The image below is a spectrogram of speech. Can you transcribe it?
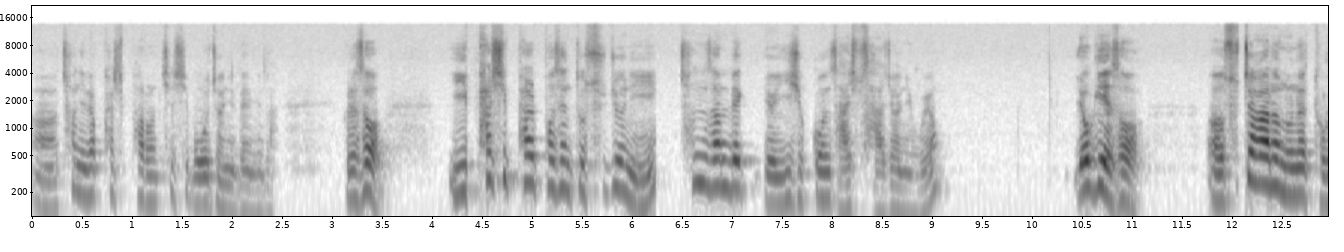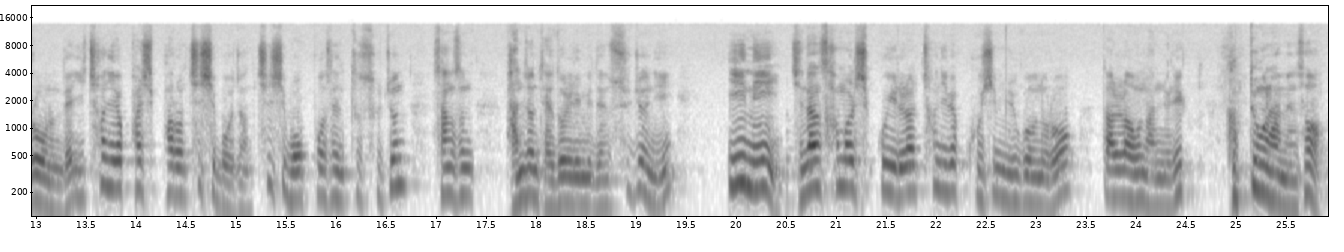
1288원 어, 75전이 됩니다. 그래서 이 88% 수준이 1329원 44전이고요. 여기에서 어, 숫자가 하나 눈에 들어오는데 이 1288원 75전, 75% 수준 상승 반전 되돌림이 된 수준이 이미 지난 3월 19일 날 1296원으로 달러원 환율이 급등을 하면서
